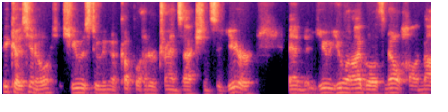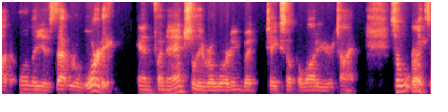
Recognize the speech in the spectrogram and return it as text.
because you know she was doing a couple hundred transactions a year. And you you and i both know how not only is that rewarding and financially rewarding but takes up a lot of your time. So right. what's,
